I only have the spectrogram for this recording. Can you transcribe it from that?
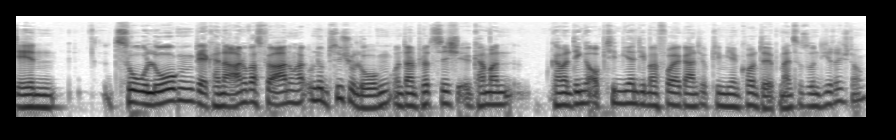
den Zoologen, der keine Ahnung was für Ahnung hat, und den Psychologen und dann plötzlich kann man kann man Dinge optimieren, die man vorher gar nicht optimieren konnte. Meinst du so in die Richtung?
